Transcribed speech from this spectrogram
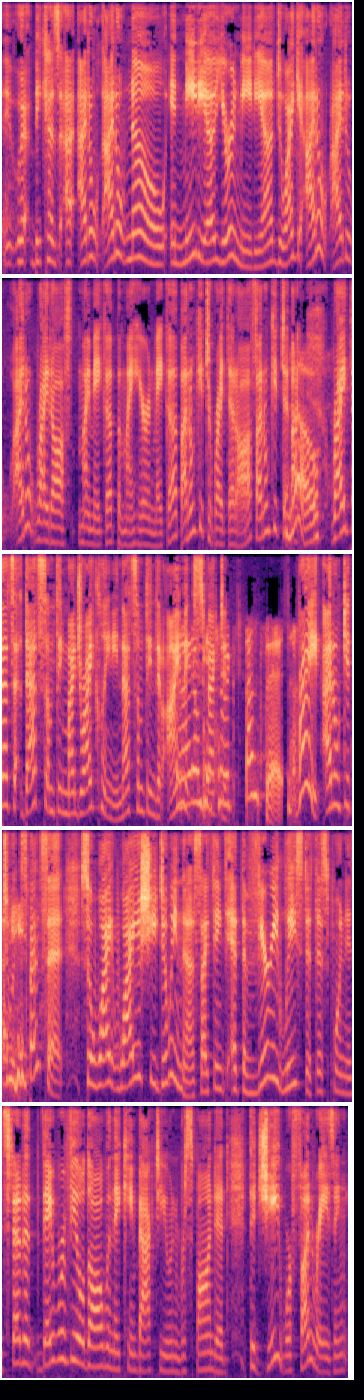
right. because I, I, don't I don't know in media you're in media do I get I don't I don't I don't write off my makeup and my hair and makeup I don't get to write that off I don't get to no. I, right that's that's something my dry cleaning that's something that I'm and I don't expected get to expense it right I don't get to expense it so why why is she doing this I think at the very least at this point instead of they reveal revealed all when they came back to you and responded that, gee, we're fundraising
